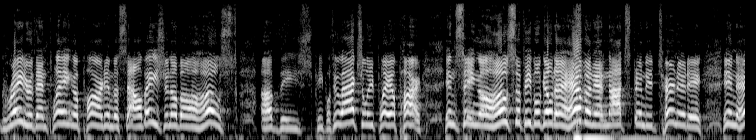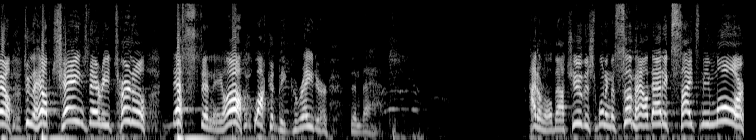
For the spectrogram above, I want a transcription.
greater than playing a part in the salvation of a host of these people? To actually play a part in seeing a host of people go to heaven and not spend eternity in hell, to help change their eternal destiny. Oh, what could be greater than that? I don't know about you this morning, but somehow that excites me more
